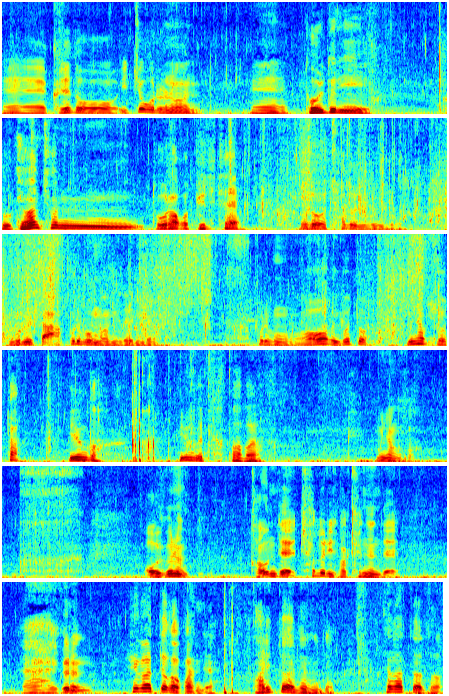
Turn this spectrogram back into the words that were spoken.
에, 그래도 이쪽으로는 에, 돌들이 그 경안천 돌하고 비슷해. 그래도 차돌이 보이고 물을 딱 뿌려보면 압니다. 이제 딱 뿌려보면 어 이것도 문양수 좋다. 이런 거 이런 거 딱 봐봐요. 문양수. 어 이거는 가운데 차돌이 박혔는데 야 이거는 해가 떠갖고 안돼. 달이 떠야 되는데 해가 떠서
